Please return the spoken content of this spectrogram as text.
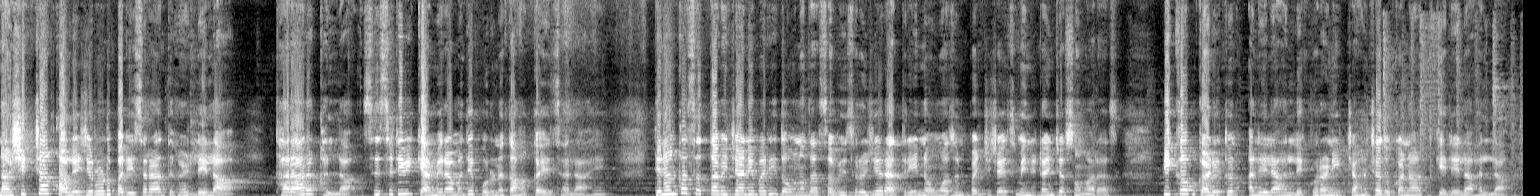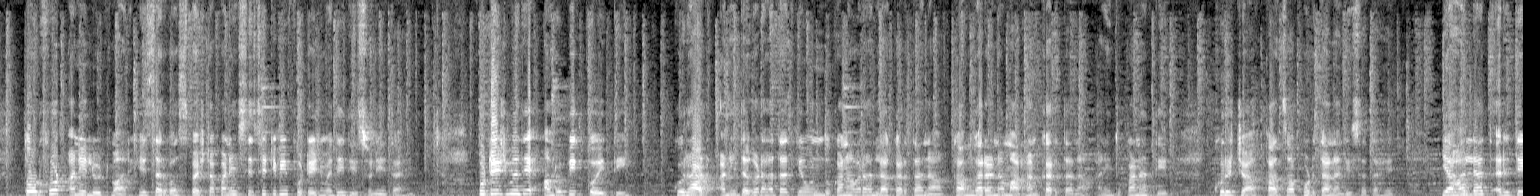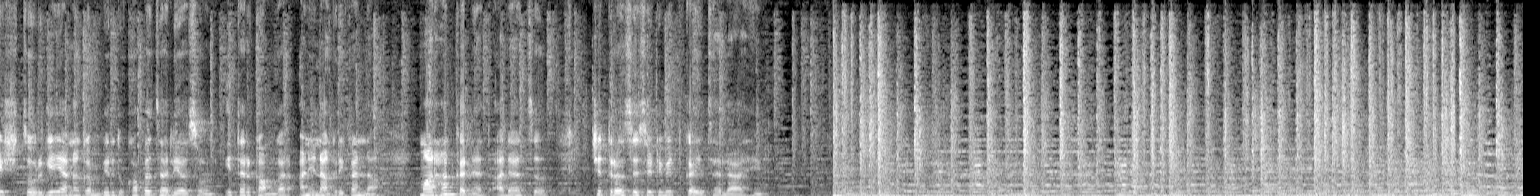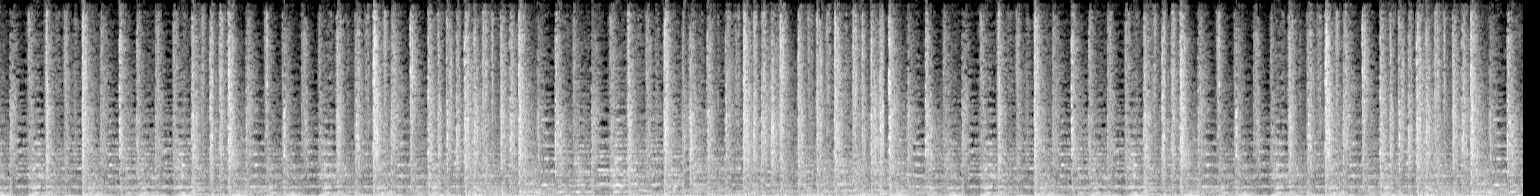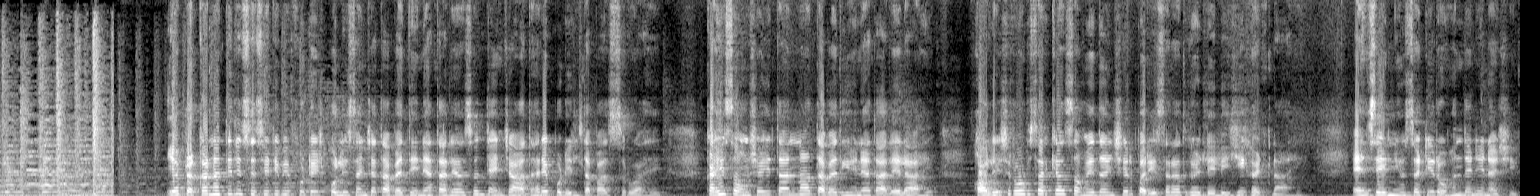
नाशिकच्या college road परिसरात घडलेला थरारक हल्ला सीसीटीव्ही कॅमेऱ्यामध्ये पूर्णतः कैद झाला आहे. दिनांक सत्तावीस जानेवारी दोन हजार सव्वीस रोजी रात्री नऊ वाजून पंचेचाळीस मिनिटांच्या सुमारास पिकअप गाडीतून आलेल्या हल्लेखोरांनी चहाच्या दुकानात केलेला हल्ला तोडफोड आणि लूटमार हे सर्व स्पष्टपणे सीसीटीव्ही फुटेजमध्ये दिसून येत आहे. फुटेजमध्ये आरोपी कोयती कुऱ्हाड आणि दगड हातात घेऊन दुकानावर हल्ला करताना कामगारांना मारहाण करताना आणि दुकानातील खुर्च्या काचा फोडताना दिसत आहेत. या हल्ल्यात रितेश चोरगे यांना गंभीर दुखापत झाली असून इतर कामगार आणि नागरिकांना मारहाण करण्यात आल्याचं चित्र सीसीटीव्हीत कैद झालं आहे. या प्रकरणातील सीसीटीव्ही फुटेज पोलिसांच्या ताब्यात देण्यात आले असून त्यांच्या आधारे पुढील तपास सुरू आहे. काही संशयितांना ताब्यात घेण्यात आलेलं आहे. कॉलेज रोडसारख्या संवेदनशील परिसरात घडलेली ही घटना आहे. एन सी एन न्यूजसाठी रोहन दनी नाशिक.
